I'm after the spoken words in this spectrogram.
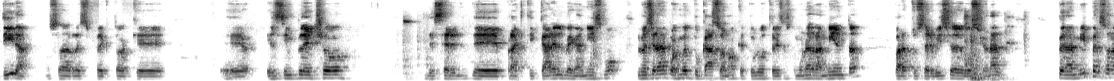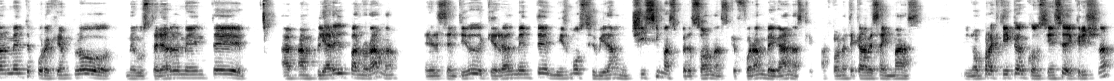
Dira, o sea, respecto a que eh, el simple hecho de, ser, de practicar el veganismo, lo mencionaba por ejemplo en tu caso, ¿no? que tú lo utilizas como una herramienta para tu servicio devocional. Pero a mí personalmente, por ejemplo, me gustaría realmente ampliar el panorama en el sentido de que realmente mismo si hubiera muchísimas personas que fueran veganas, que actualmente cada vez hay más, y no practican conciencia de Krishna,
